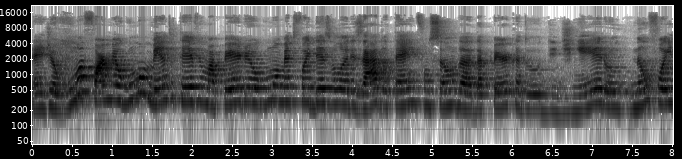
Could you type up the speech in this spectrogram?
né? De alguma forma, em algum momento teve uma perda, em algum momento foi desvalorizado até em função da, da perca do, de dinheiro, não foi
